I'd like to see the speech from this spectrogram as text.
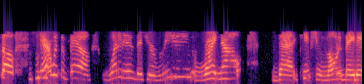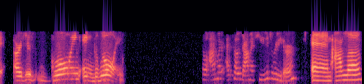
So share with the fam what it is that you're reading right now that keeps you motivated or just growing and glowing. So I'm a, I told you I'm a huge reader and I love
